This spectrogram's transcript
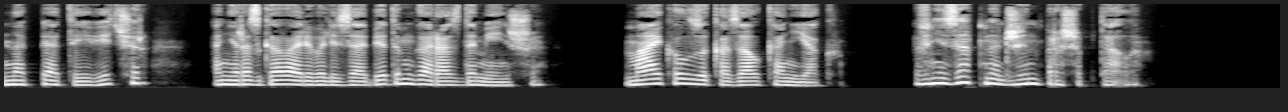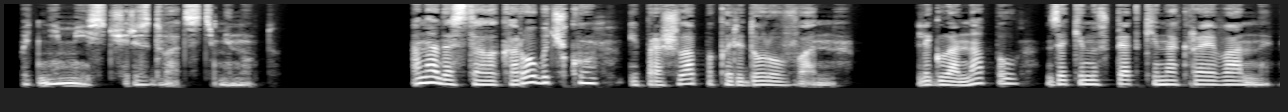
На пятый вечер они разговаривали за обедом гораздо меньше. Майкл заказал коньяк. Внезапно Джин прошептала. «Поднимись через двадцать минут». Она достала коробочку и прошла по коридору в ванную. Легла на пол, закинув пятки на край ванны,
